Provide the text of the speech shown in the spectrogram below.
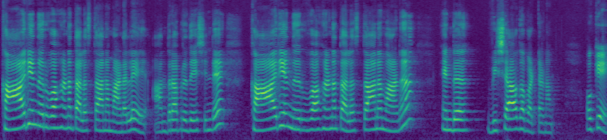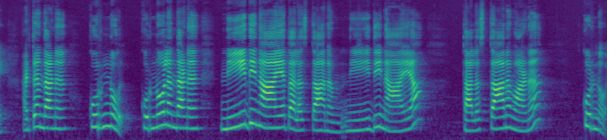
കാര്യനിർവഹണ തലസ്ഥാനമാണ് തലസ്ഥാനമാണല്ലേ? ആന്ധ്രാപ്രദേശിന്റെ കാര്യനിർവഹണ തലസ്ഥാനമാണ് എന്ത്? വിശാഖപട്ടണം. ഓക്കെ അടുത്ത എന്താണ് കുർണൂൽ. കുർണൂൽ എന്താണ്? നീതിനായ തലസ്ഥാനം. നീതിനായ തലസ്ഥാനമാണ് കുർണൂൽ.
